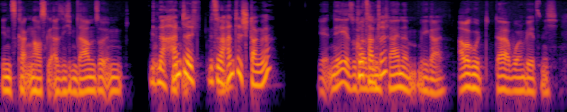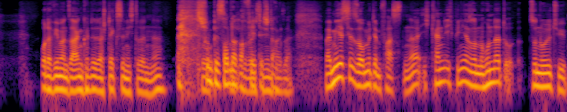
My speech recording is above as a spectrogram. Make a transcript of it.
ins Krankenhaus, also nicht im Darm, so im, Mit einer Hantel, mit so einer Hantelstange? ja, nee, sogar so eine kleine, egal. Aber gut, da wollen wir jetzt nicht. Oder wie man sagen könnte, da steckst du nicht drin, ne? Das ist schon ein besonderer in Fetisch sagen. Bei mir ist ja so mit dem Fasten, ne? Ich kann, ich bin ja so ein 100 zu 0 Typ.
